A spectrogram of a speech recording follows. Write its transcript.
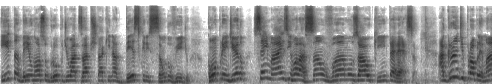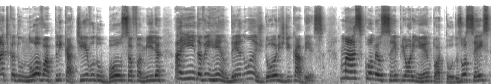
e também o nosso grupo de WhatsApp está aqui na descrição do vídeo. Compreendido? Sem mais enrolação, vamos ao que interessa. A grande problemática do novo aplicativo do Bolsa Família ainda vem rendendo umas dores de cabeça. Mas, como eu sempre oriento a todos vocês,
